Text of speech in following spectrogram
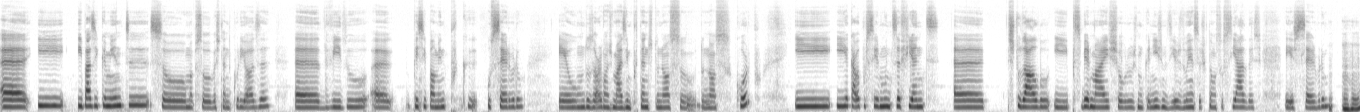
eh, e, e basicamente sou uma pessoa bastante curiosa, eh, devido a, principalmente porque o cérebro é um dos órgãos mais importantes do nosso, do nosso corpo e, e acaba por ser muito desafiante uh, estudá-lo e perceber mais sobre os mecanismos e as doenças que estão associadas a este cérebro. Uhum.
